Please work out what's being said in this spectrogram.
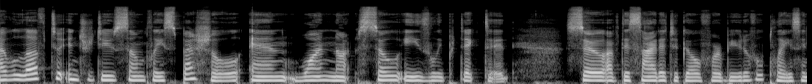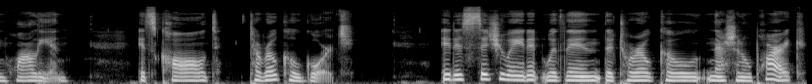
I would love to introduce someplace special and one not so easily predicted. So I've decided to go for a beautiful place in Hualien. It's called Taroko Gorge. It is situated within the Taroko National Park,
